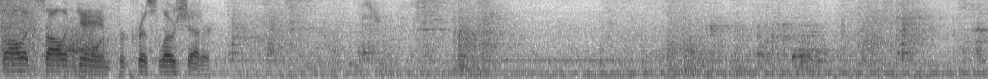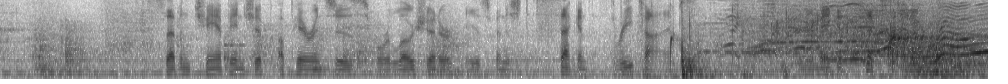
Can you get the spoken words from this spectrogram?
Solid, solid game for Chris Loschetter. Seven championship appearances for Loschetter. He has finished second three times. He make it six in a row?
